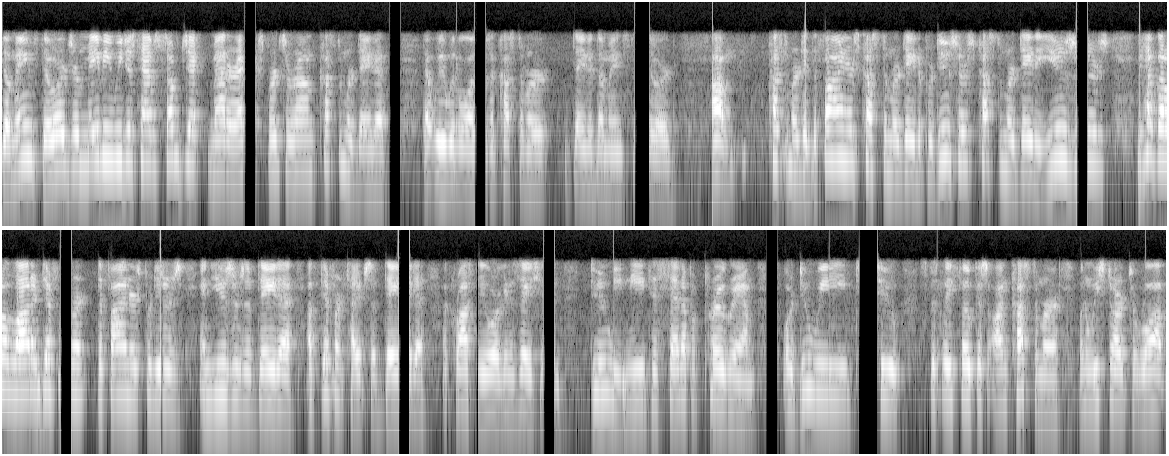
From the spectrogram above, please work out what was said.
domain stewards, or maybe we just have subject matter experts around customer data that we would a customer data domain steward. Um, customer data definers, customer data producers, customer data users. We have got a lot of different definers, producers, and users of data, of different types of data across the organization. Do we need to set up a program or do we need to specifically focus on customer when we start to roll out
